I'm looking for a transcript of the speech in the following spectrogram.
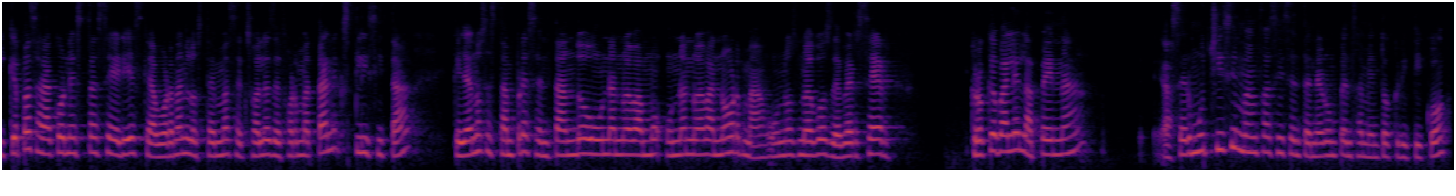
¿Y qué pasará con estas series que abordan los temas sexuales de forma tan explícita que ya nos están presentando una nueva, una nueva norma, unos nuevos deber ser? Creo que vale la pena hacer muchísimo énfasis en tener un pensamiento crítico,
